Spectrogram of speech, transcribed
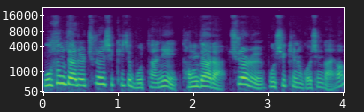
우승자를 출연시키지 못하니 덩달아 출연을 못 시키는 것인가요?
